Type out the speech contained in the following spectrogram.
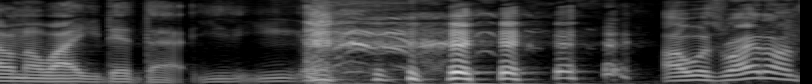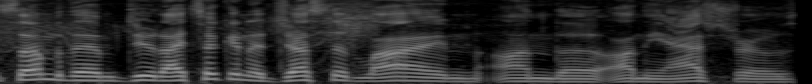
I don't know why you did that. You you. I was right on some of them, dude. I took an adjusted line on the on the Astros,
